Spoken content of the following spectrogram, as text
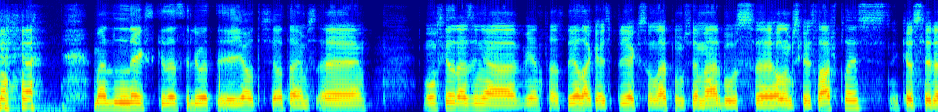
Man liekas, ka tas ir ļoti jautrs jautājums. Mums katrā ziņā viens tās lielākais prieks un lepnums vienmēr būs Olimpiskais Latvijas, kas ir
